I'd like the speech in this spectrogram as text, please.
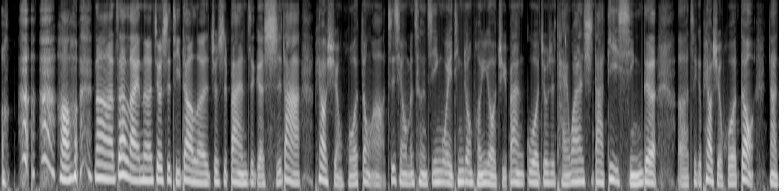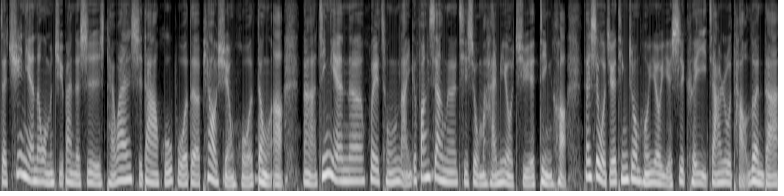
好，那再来呢，就是提到了，就是办这个十大票选活动啊。之前我们曾经为听众朋友举办过，就是台湾十大地形的呃这个票选活动。那在去年呢，我们举办的是台湾十大湖泊的票选活动啊。那今年呢，会从哪一个方向呢？其实我们还没有决定哈。但是我觉得听众朋友也是可以加入讨论的。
